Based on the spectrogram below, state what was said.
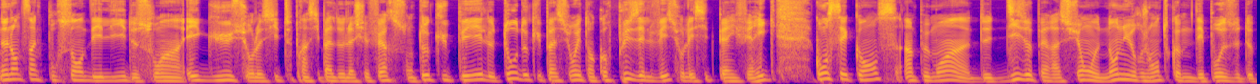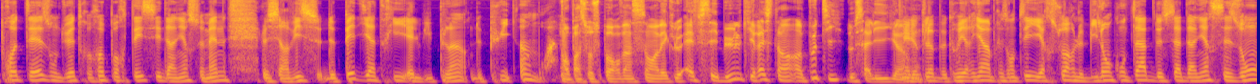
95% des lits de soins aigus sur le site principal de l'HFR sont occupés. Le taux d'occupation est encore plus élevé sur les sites périphériques. Conséquence, un peu moins de 10 opérations non urgentes comme des poses de prothèses ont dû être reportées ces dernières semaines. Le service de pédiatrie elle lui plaint depuis un mois. On passe au sport, Vincent, avec le FC Bull qui reste un, petit de sa ligue. Et le club gruyérien a présenté hier soir le bilan comptable de sa dernière saison.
